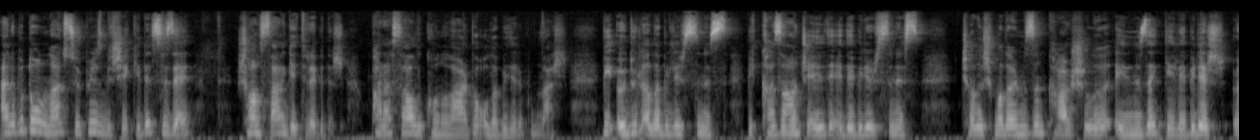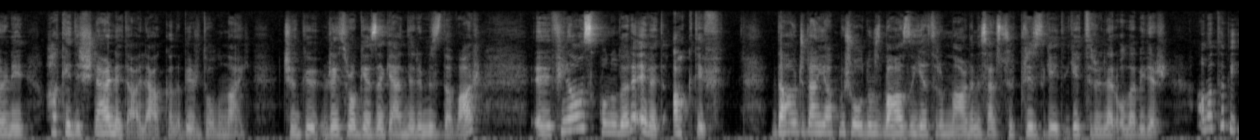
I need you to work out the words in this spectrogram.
Yani bu dolunay sürpriz bir şekilde size şanslar getirebilir. Parasal konularda olabilir bunlar. Bir ödül alabilirsiniz, bir kazanç elde edebilirsiniz. Çalışmalarınızın karşılığı elinize gelebilir. Örneğin hak edişlerle de alakalı bir dolunay. Çünkü retro gezegenlerimiz de var. E, finans konuları evet aktif. Daha önceden yapmış olduğunuz bazı yatırımlarda mesela sürpriz getiriler olabilir. Ama tabii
